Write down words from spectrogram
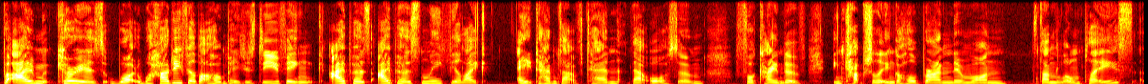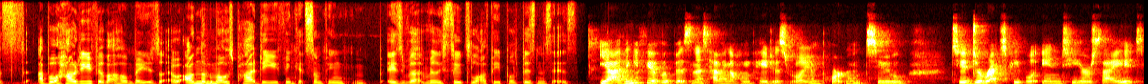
But I'm curious, what how do you feel about homepages? Do you think I pers- I personally feel like eight times out of ten they're awesome for kind of encapsulating a whole brand in one standalone place. But how do you feel about homepages? On the most part, do you think it's something mm, is that really suits a lot of people's businesses? Yeah, I think if you have a business, having a homepage is really important to to direct people into your site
